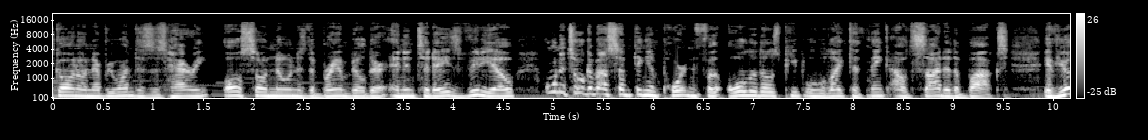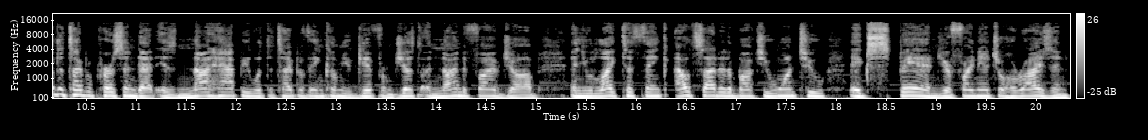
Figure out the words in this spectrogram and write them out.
going on everyone? This is Harry, also known as the Brand Builder. And in today's video, I want to talk about something important for all of those people who like to think outside of the box. If you're the type of person that is not happy with the type of income you get from just a nine to five job and you like to think outside of the box, you want to expand your financial horizon,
